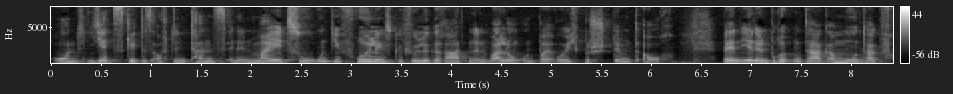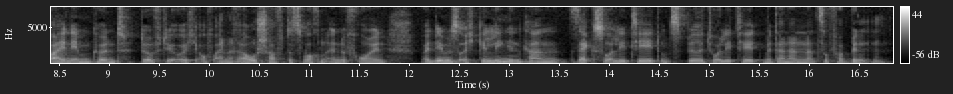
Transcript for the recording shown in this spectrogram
Und jetzt geht es auf den Tanz in den Mai zu und die Frühlingsgefühle geraten in Wallung und bei euch bestimmt auch. Wenn ihr den Brückentag am Montag freinehmen könnt, dürft ihr euch auf ein rauschhaftes Wochenende freuen, bei dem es euch gelingen kann, Sexualität und Spiritualität miteinander zu verbinden.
